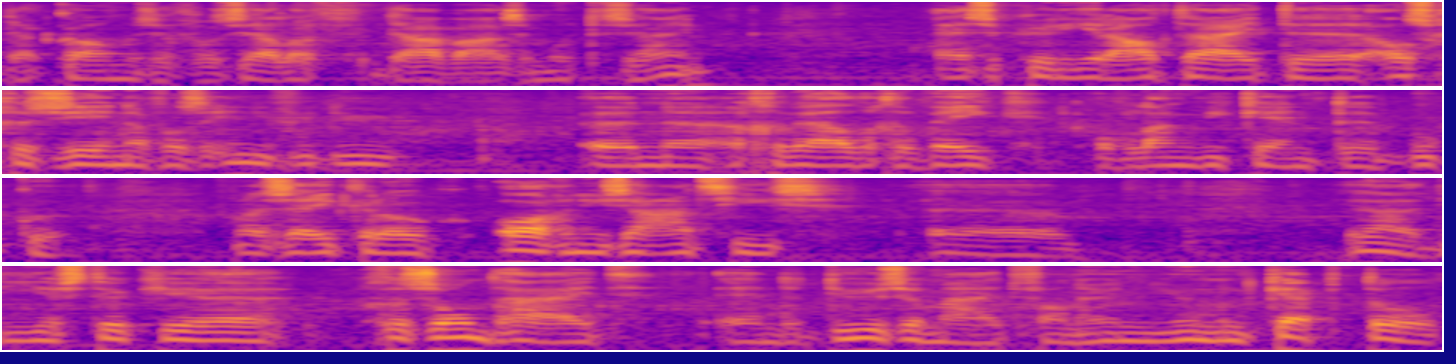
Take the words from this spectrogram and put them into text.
dan komen ze vanzelf daar waar ze moeten zijn. En ze kunnen hier altijd als gezin of als individu een, een geweldige week of lang weekend boeken maar zeker ook organisaties ja, die een stukje gezondheid en de duurzaamheid van hun human capital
